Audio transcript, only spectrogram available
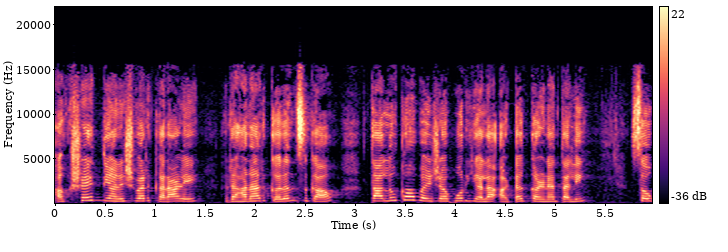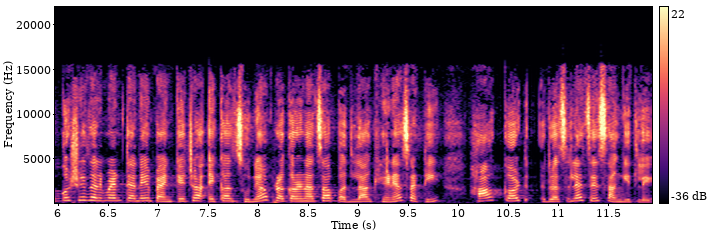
अक्षय ज्ञानेश्वर कराळे राहणार करंजगाव तालुका वैजापूर याला अटक करण्यात आली. चौकशी दरम्यान त्याने बँकेच्या एका जुन्या प्रकरणाचा बदला घेण्यासाठी हा कट रचल्याचे सांगितले.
